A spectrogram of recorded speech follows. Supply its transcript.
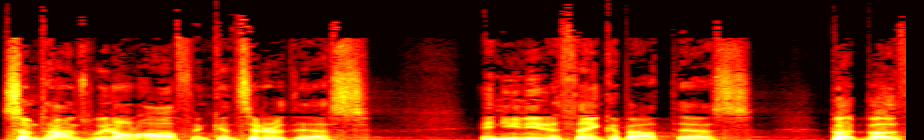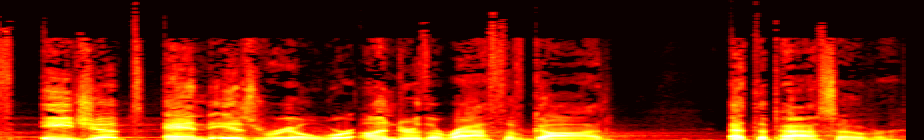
Sometimes we don't often consider this, and you need to think about this, but both Egypt and Israel were under the wrath of God at the Passover.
